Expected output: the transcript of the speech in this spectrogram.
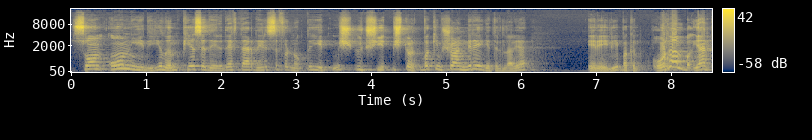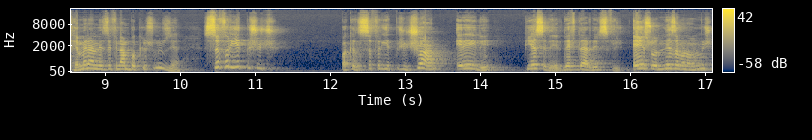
son 17 yılın piyasa değeri, defter değeri 0.73, 74. Bakayım şu an nereye getirdiler ya? Ereğli'yi bakın. Oradan yani temel analize falan bakıyorsunuz ya. 0.73. Bakın 0.73 şu an Ereğli piyasa değeri, defter değeri 0.73. En son ne zaman olmuş?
